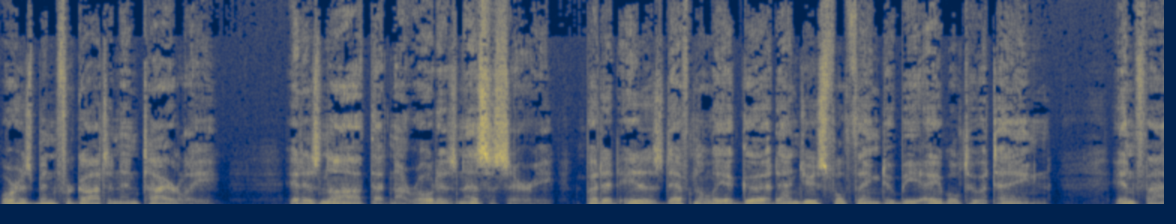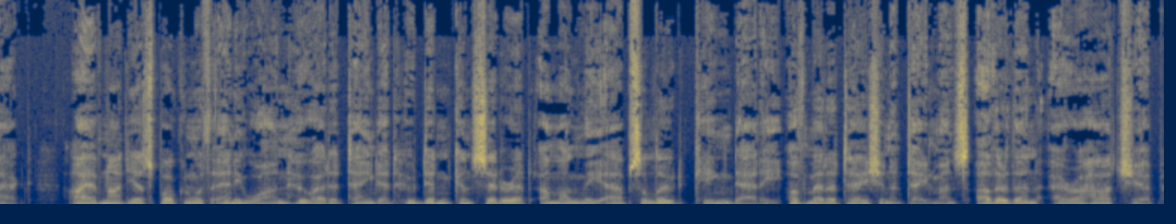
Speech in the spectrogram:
or has been forgotten entirely. It is not that Nirodha is necessary, but it is definitely a good and useful thing to be able to attain. In fact, I have not yet spoken with anyone who had attained it who didn't consider it among the absolute king daddy of meditation attainments other than arahatship,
